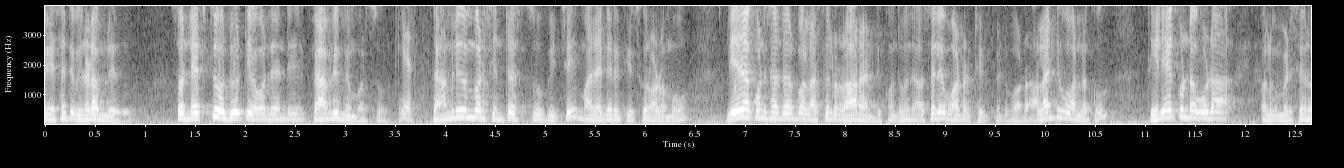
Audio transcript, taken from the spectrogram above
పేషెంట్ వినడం లేదు. సో నెక్స్ట్ డ్యూటీ ఎవరిదండి? Family members. Family members interest చూపించి మా దగ్గరికి తీసుకురావడము. లేదా కొన్ని సందర్భాలు అసలు రారండి. కొంతమంది అసలే వాటర్ ట్రీట్మెంట్ వాడరు. అలాంటి వాళ్ళకు తెలియకుండా కూడా వాళ్ళకి మెడిసిన్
